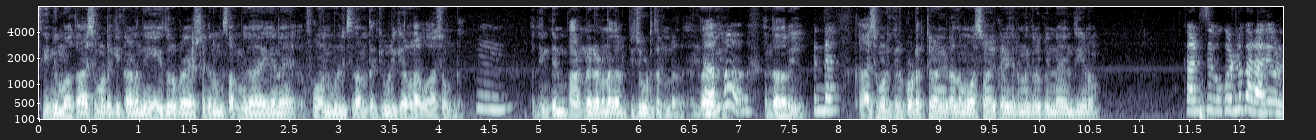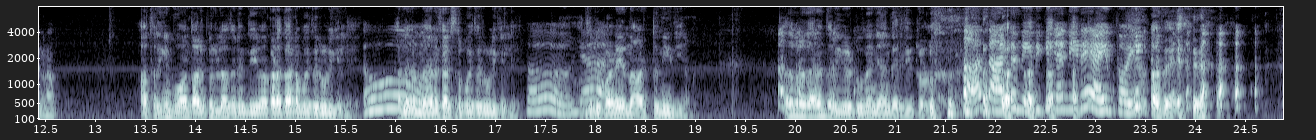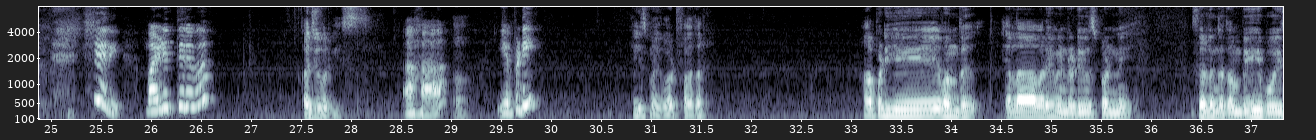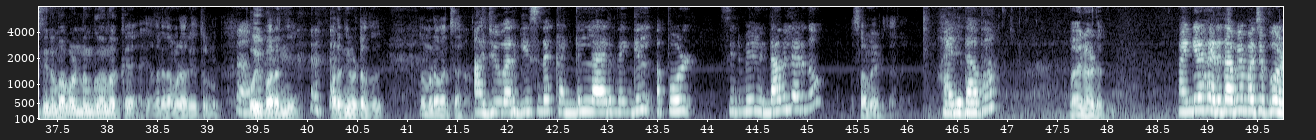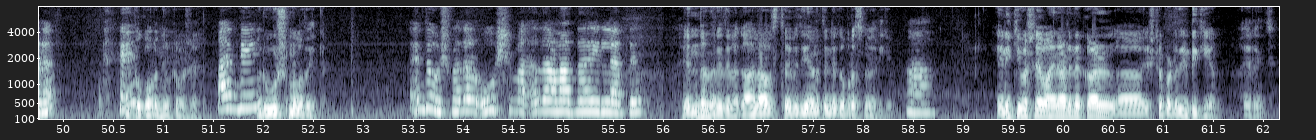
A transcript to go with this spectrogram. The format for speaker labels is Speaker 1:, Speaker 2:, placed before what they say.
Speaker 1: Cinema കാശ് മുടക്കി കാണുന്ന ഏതൊരു പ്രേക്ഷകനും സംവിധായകനെ ഫോൺ വിളിച്ച് തന്തയ്ക്ക് വിളിക്കാനുള്ള അവകാശമുണ്ട്. അത് ഇന്ത്യൻ ഭരണഘടന കൽപ്പിച്ചു കൊടുത്തിട്ടുണ്ടാണ് എന്താ അറിയോ? എന്താ അറിയോ? കാശ് മുടക്കി ഒരു പ്രൊഡക്റ്റ് വാങ്ങിയിട്ട് അത് മോശമായി കഴിഞ്ഞിട്ടുണ്ടെങ്കിൽ പിന്നെ എന്ത് ചെയ്യണം?
Speaker 2: പരാതി കൊടുക്കണം.
Speaker 1: അത്രയ്ക്കും പോകാൻ താല്പര്യമില്ലാത്തൊരു എന്ത് ചെയ്യുക കടക്കാരൻ പോയി തെരു വിളിക്കില്ലേ. അല്ലെങ്കിൽ മാനുഫാക്ചർ പോയി തെരു വിളിക്കില്ലേ? അതൊരു പഴയ നാട്ടുനീതിയാണ്. അത് പ്രകാരം തെറി കേട്ടു എന്നേ ഞാൻ കരുതിയിട്ടുള്ളൂ അതെ.
Speaker 2: ശരി. വഴിത്തിരിവ്?
Speaker 1: അജു വർഗീസ്.
Speaker 2: ആഹാ.
Speaker 1: ആ
Speaker 2: എപ്പടി
Speaker 1: ഈസ് മൈ ഗോഡ് ஃபாதர் அப்படியே வந்து எல்லாவரையும் இன்ட்ரடியூஸ் பண்ணி சொல்லுங்க தம்பி போய் സിനിമ പണ്ണുങ്കോന്നൊക്കെ അതല്ലേ നമ്മൾ അറിയത്തുള്ളൂ പോയി പറഞ്ഞ് പറഞ്ഞു വിട്ടത് നമ്മുടെ മച്ചാനാണ്
Speaker 2: അജു വർഗീസിനെ കണ്ടില്ലായിരുന്നെങ്കിൽ അപ്പോൾ സിനിമയിൽ ഉണ്ടാവില്ലായിരുന്നു
Speaker 1: സമയം എടുത്താണ്
Speaker 2: ഹരിതാഭ
Speaker 1: വയനാട്
Speaker 2: ഭയങ്കര ഹരിതാഭയും പച്ചപ്പുമാണ്
Speaker 1: ഇപ്പൊ കുറഞ്ഞു കേട്ടോ പക്ഷേ
Speaker 2: അതെ
Speaker 1: ഒരു ഊഷ്മളതയില്ല
Speaker 2: എന്തോ ഊഷ്മത ഊഷ്മത ഇല്ലാത്ത
Speaker 1: എന്താണെന്നറിയത്തില്ല കാലാവസ്ഥാ വ്യതിയാനത്തിന്റെ ഒക്കെ പ്രശ്നമായിരിക്കും
Speaker 2: ആ
Speaker 1: എനിക്ക് പക്ഷേ വയനാടിനേക്കാൾ ഇഷ്ടപ്പെട്ടത് ഇടുക്കിയാണ് ഹൈ റേഞ്ച്.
